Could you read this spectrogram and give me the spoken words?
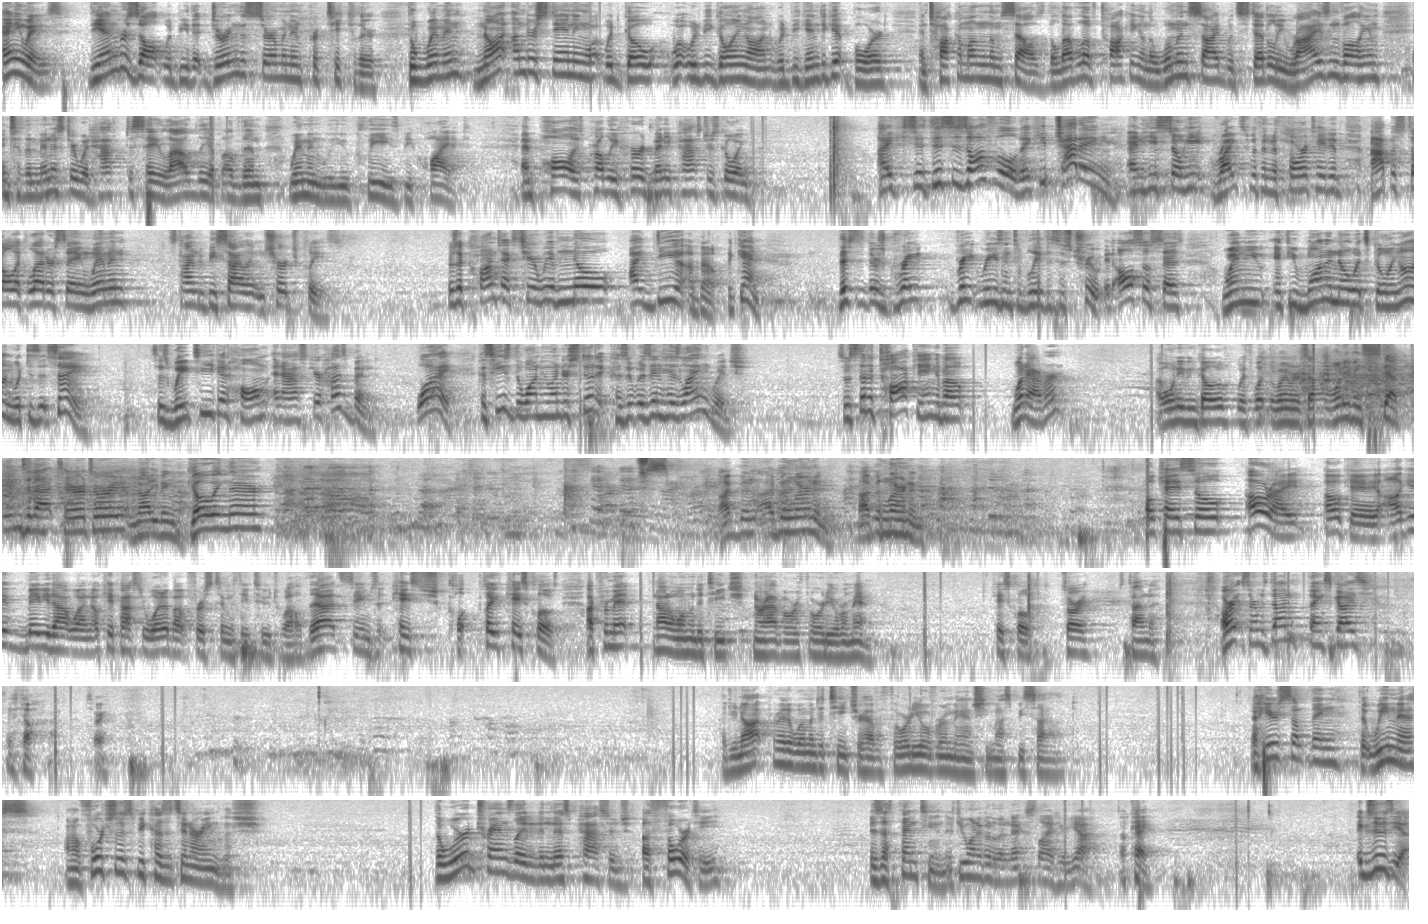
anyways, the end result would be that during the sermon in particular, the women, not understanding what would, go, what would be going on, would begin to get bored and talk among themselves. The level of talking on the woman's side would steadily rise in volume until the minister would have to say loudly above them, Women, will you please be quiet? And Paul has probably heard many pastors going, I, this is awful. They keep chatting. And he, so he writes with an authoritative apostolic letter saying, Women, it's time to be silent in church, please. There's a context here we have no idea about. Again, this is, there's great, great reason to believe this is true. It also says, when you, if you want to know what's going on, what does it say? It says, wait till you get home and ask your husband. Why? Because he's the one who understood it, because it was in his language. So instead of talking about whatever, I won't even go with what the women are saying. I won't even step into that territory. I'm not even going there. I've been, I've been learning. I've been learning. Okay, so, all right. Okay, I'll give maybe that one. Okay, Pastor, what about 1 Timothy 2.12? That seems case, case closed. I permit not a woman to teach, nor have authority over a man. Case closed. Sorry, it's time to all right, sermon's done. Thanks, guys. No, sorry. I do not permit a woman to teach or have authority over a man. She must be silent. Now, here's something that we miss, and unfortunately, it's because it's in our English. The word translated in this passage, authority, is Authentein. If you want to go to the next slide here, yeah. Okay. Exousia.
